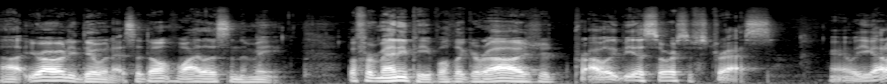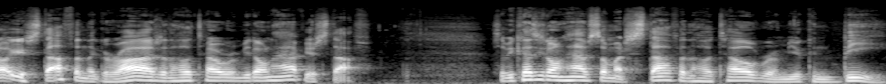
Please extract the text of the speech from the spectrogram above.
uh, you're already doing it. So don't why listen to me. But for many people, the garage would probably be a source of stress. Okay? Well, you got all your stuff in the garage, in the hotel room, you don't have your stuff. So because you don't have so much stuff in the hotel room, you can be.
